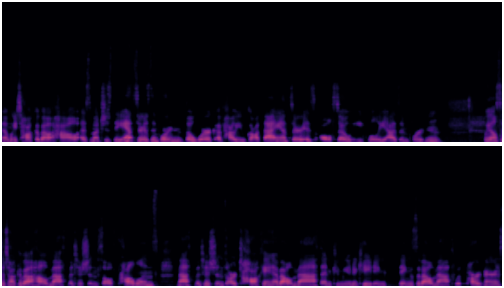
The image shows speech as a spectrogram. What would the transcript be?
And we talk about how, as much as the answer is important, the work of how you got that answer is also equally as important. We also talk about how mathematicians solve problems. Mathematicians are talking about math and communicating things about math with partners.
